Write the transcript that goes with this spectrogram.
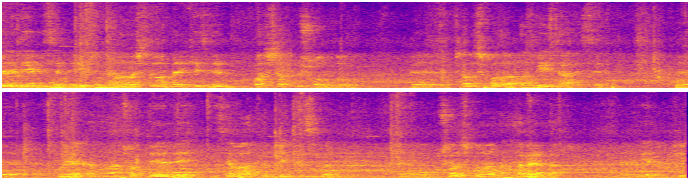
belediyemizin Eyüp Sultan Araştırma Merkezi'nin başlatmış olduğu e, çalışmalardan bir tanesi. E, buraya katılan çok değerli zevatın bir kısmı e, bu çalışmalardan haberdar. E, diyelim ki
